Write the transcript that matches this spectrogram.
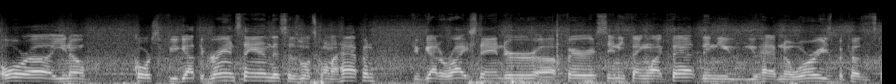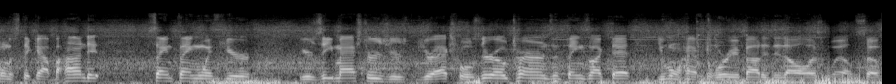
Or, uh, you know, of course, if you got the grandstand, this is what's gonna happen. If you've got a Wright Stander, uh, Ferris, anything like that, then you, you have no worries because it's gonna stick out behind it. Same thing with your your Z Masters, your, your actual zero turns and things like that, you won't have to worry about it at all as well. So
